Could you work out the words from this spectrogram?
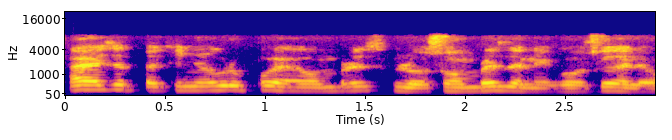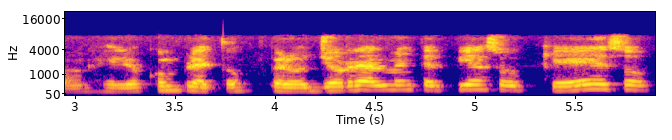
a ese pequeño grupo de hombres, los hombres del negocio del Evangelio completo, pero yo realmente pienso que eso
